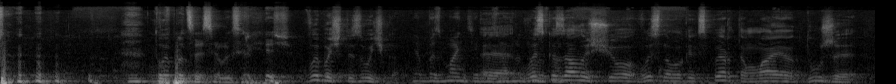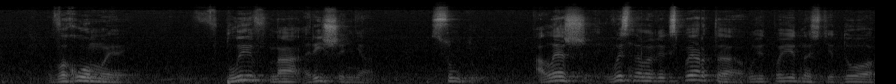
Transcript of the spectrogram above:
То в процесі, Олег Сергійович. вибачте, звичка. Я без мантії, без Е, Ви сказали, що висновок експерта має дуже вагомий вплив на рішення суду. Але ж висновок експерта у відповідності до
